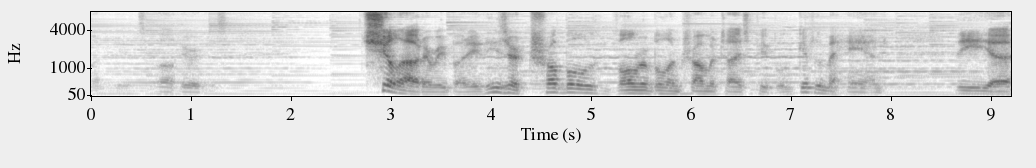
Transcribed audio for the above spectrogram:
on it is. Well, here it is. Chill out, everybody. These are troubled, vulnerable, and traumatized people. Give them a hand. The uh,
